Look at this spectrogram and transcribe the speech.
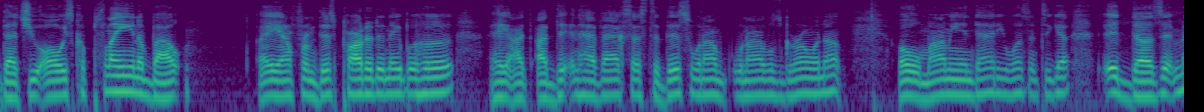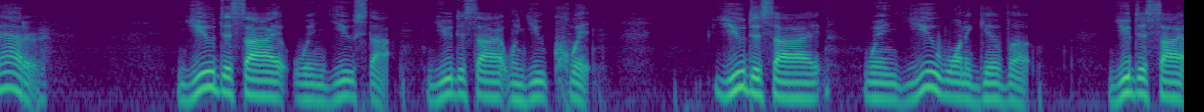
that you always complain about hey, I'm from this part of the neighborhood. Hey, I, I didn't have access to this when I when I was growing up. Oh, mommy and daddy wasn't together. It doesn't matter. You decide when you stop. You decide when you quit. You decide when you want to give up. You decide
